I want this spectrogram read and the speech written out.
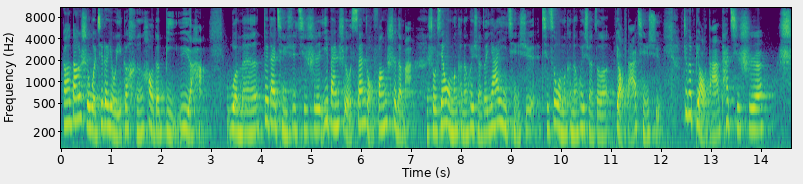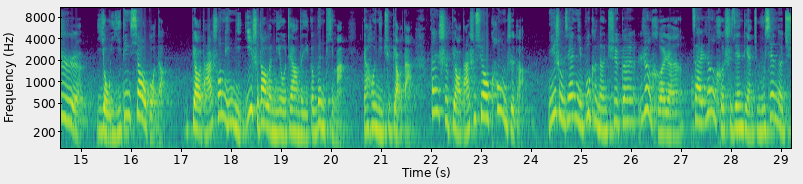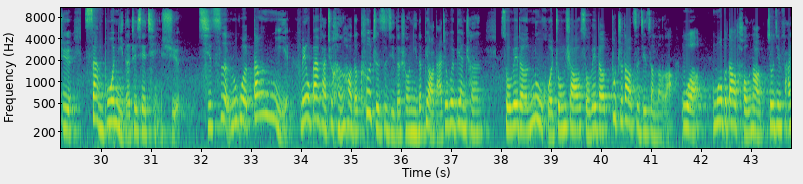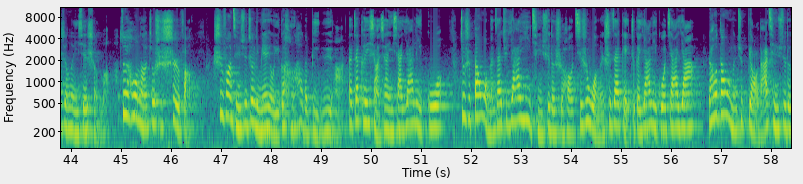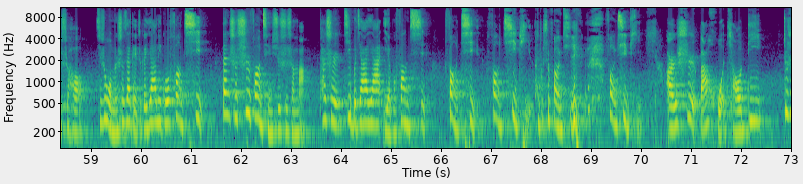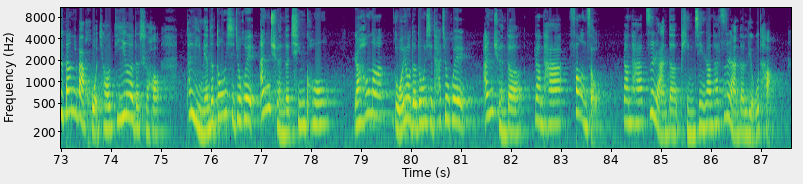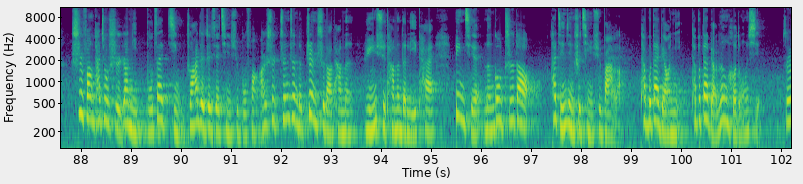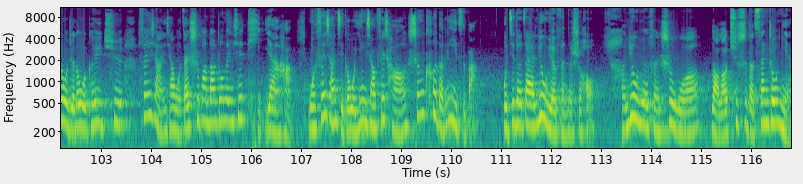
然后当时我记得有一个很好的比喻哈，我们对待情绪其实一般是有三种方式的嘛。首先我们可能会选择压抑情绪，其次我们可能会选择表达情绪。这个表达它其实是有一定效果的，表达说明你意识到了你有这样的一个问题嘛，然后你去表达，但是表达是需要控制的。你首先，你不可能去跟任何人在任何时间点无限的去散播你的这些情绪。其次，如果当你没有办法去很好的克制自己的时候，你的表达就会变成所谓的怒火中烧，所谓的不知道自己怎么了，我摸不到头脑究竟发生了一些什么。最后呢，就是释放。释放情绪，这里面有一个很好的比喻啊，大家可以想象一下压力锅，就是当我们在去压抑情绪的时候，其实我们是在给这个压力锅加压；然后当我们去表达情绪的时候，其实我们是在给这个压力锅放气。但是释放情绪是什么？它是既不加压也不放气，放气放气体，不是放气，放气体，而是把火调低。就是当你把火调低了的时候。它里面的东西就会安全的清空，然后呢，所有的东西它就会安全的让它放走，让它自然的平静，让它自然的流淌。释放它就是让你不再紧抓着这些情绪不放，而是真正的正视到他们，允许他们的离开，并且能够知道它仅仅是情绪罢了，它不代表你，它不代表任何东西。所以我觉得我可以去分享一下我在释放当中的一些体验哈。我分享几个我印象非常深刻的例子吧。我记得在六月份的时候，呃，六月份是我姥姥去世的三周年。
